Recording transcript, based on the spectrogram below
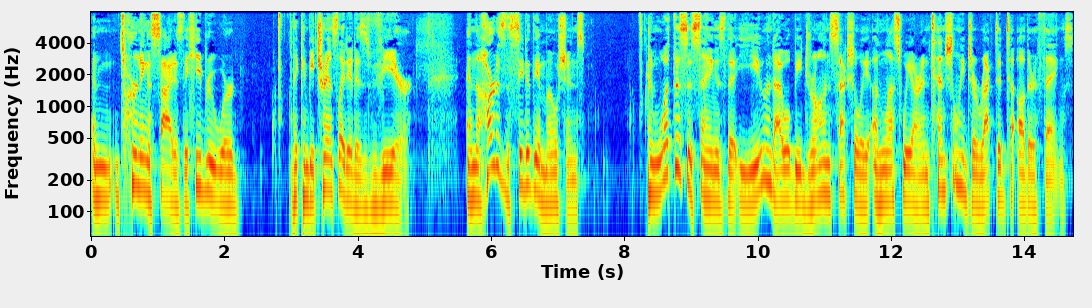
and turning aside is the Hebrew word that can be translated as veer. And the heart is the seat of the emotions. And what this is saying is that you and I will be drawn sexually unless we are intentionally directed to other things.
